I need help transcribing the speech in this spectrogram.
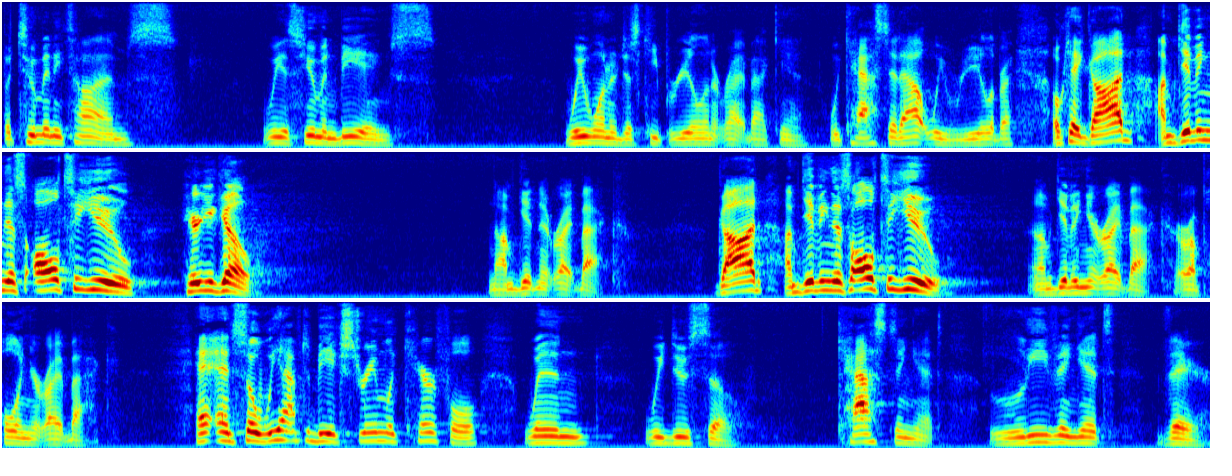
But too many times, we as human beings, we want to just keep reeling it right back in. We cast it out, we reel it back. Okay, God, I'm giving this all to you. Here you go. Now I'm getting it right back. God, I'm giving this all to you. And I'm giving it right back, or I'm pulling it right back. And, and so we have to be extremely careful when we do so. Casting it, leaving it there.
